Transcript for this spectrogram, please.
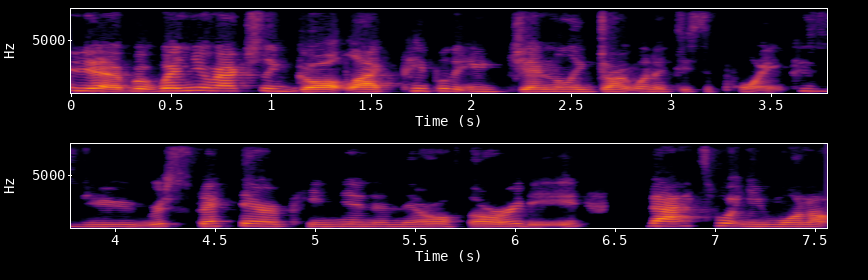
yeah, but when you're actually got like people that you generally don't want to disappoint because you respect their opinion and their authority, that's what you want to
